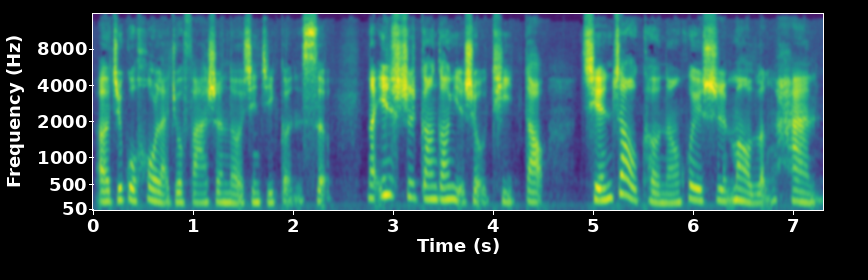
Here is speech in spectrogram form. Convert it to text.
呃，结果后来就发生了心肌梗塞。那医师刚刚也是有提到。前兆可能会是冒冷汗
